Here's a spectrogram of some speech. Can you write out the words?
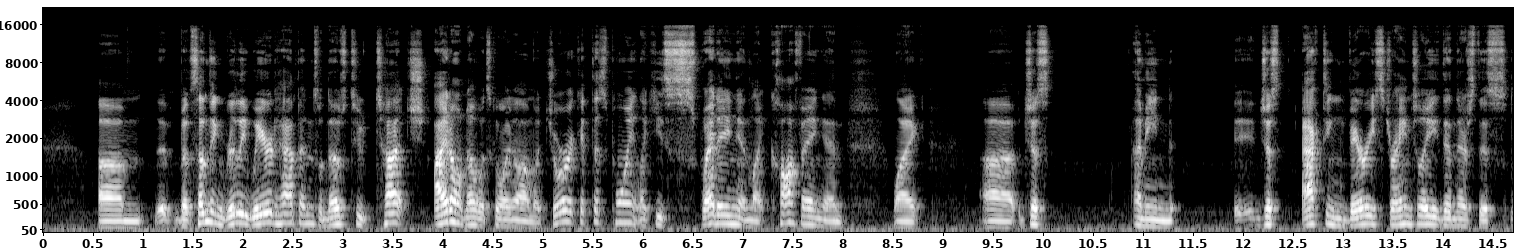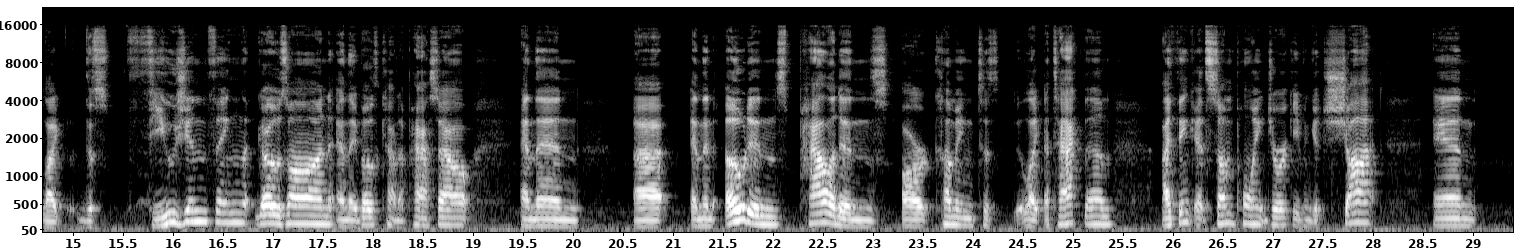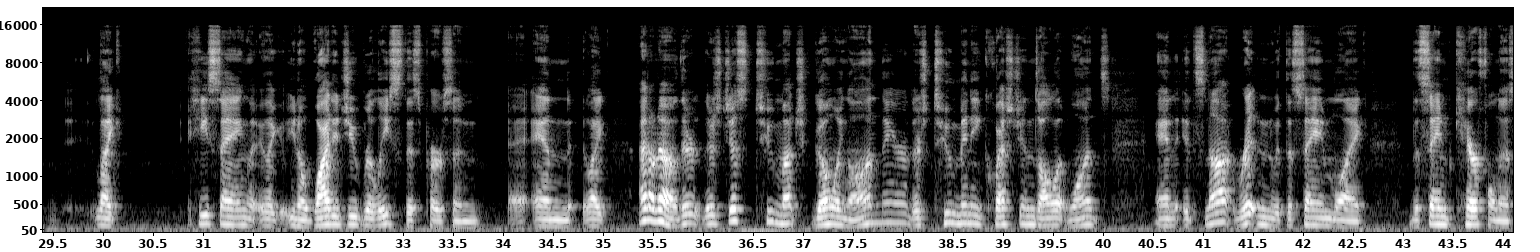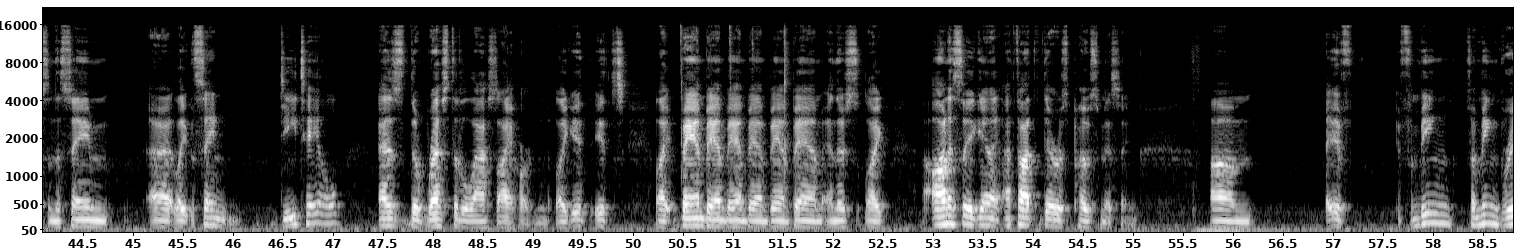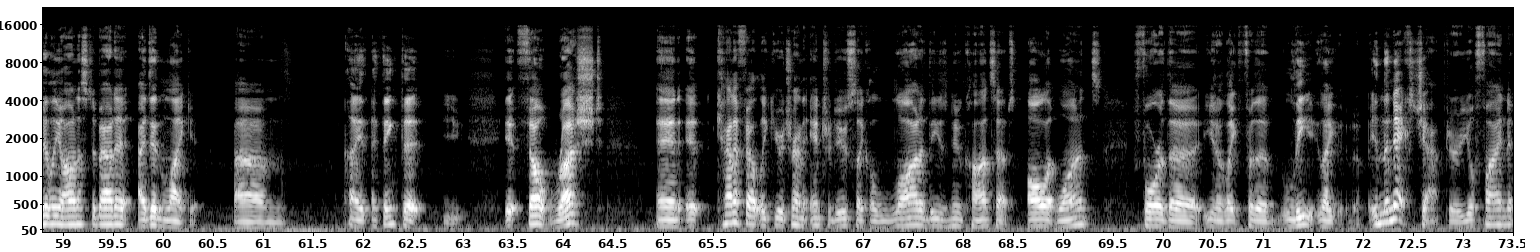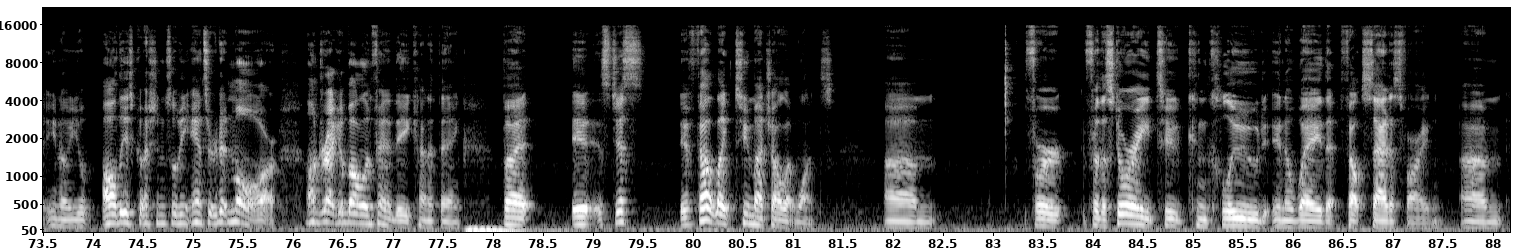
Um, but something really weird happens when those two touch. I don't know what's going on with Jorik at this point. Like he's sweating and like coughing and like uh, just, I mean, just acting very strangely. Then there's this like this fusion thing that goes on, and they both kind of pass out, and then. Uh, and then Odin's paladins are coming to like attack them, I think at some point Jorik even gets shot, and like he's saying like you know why did you release this person? And like I don't know. There there's just too much going on there. There's too many questions all at once and it's not written with the same like the same carefulness and the same uh, like the same detail as the rest of the last Psi-Harden like it it's like bam bam bam bam bam bam and there's like honestly again I, I thought that there was post missing um, if if I'm being if I'm being really honest about it, I didn't like it. Um, I, I think that you, it felt rushed, and it kind of felt like you were trying to introduce like a lot of these new concepts all at once for the you know like for the lead like in the next chapter you'll find you know you'll all these questions will be answered and more on Dragon Ball Infinity kind of thing, but it's just it felt like too much all at once. Um, for for the story to conclude in a way that felt satisfying. Um,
